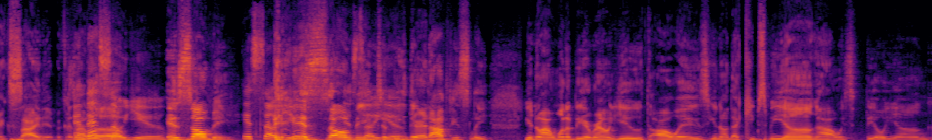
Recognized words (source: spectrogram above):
excited because And I that's so love you. It's so me. It's so you. it's so It's me so to you. be there, and obviously, you know, I want to be around youth always. You know, that keeps me young. I always feel young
